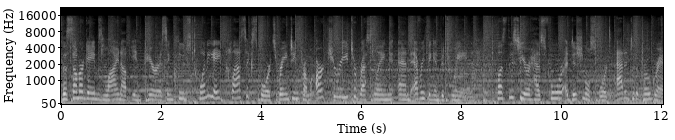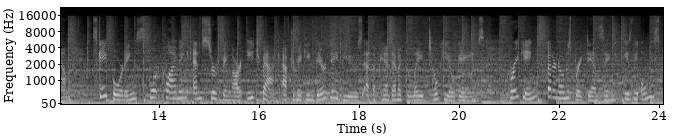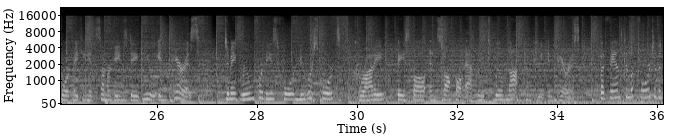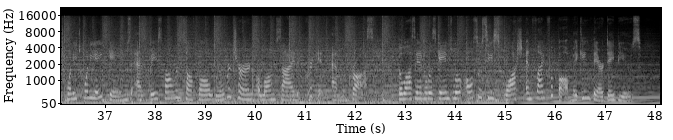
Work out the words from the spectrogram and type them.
The Summer Games lineup in Paris includes 28 classic sports ranging from archery to wrestling and everything in between. Plus, this year has four additional sports added to the program. Skateboarding, sport climbing, and surfing are each back after making their debuts at the pandemic delayed Tokyo Games. Breaking, better known as breakdancing, is the only sport making its Summer Games debut in Paris. To make room for these four newer sports, karate, baseball, and softball athletes will not compete in Paris. But fans can look forward to the 2028 games as baseball and softball will return alongside cricket and lacrosse. The Los Angeles Games will also see squash and flag football making their debuts.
